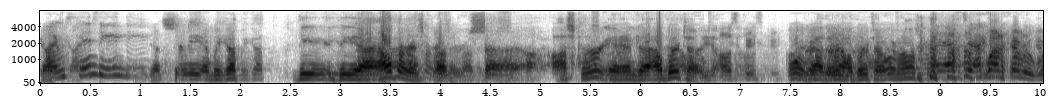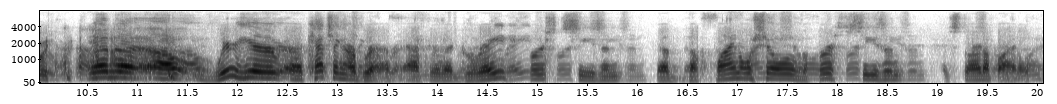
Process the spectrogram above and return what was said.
Got, I'm Cindy. We got Cindy, and we got the the uh, Alvarez brothers, uh, Oscar and uh, Alberto. Or rather, Alberto and Oscar. Whatever works. And uh, uh, we're here uh, catching our breath after the great first season, the, the final show of the first season of Startup Idol,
